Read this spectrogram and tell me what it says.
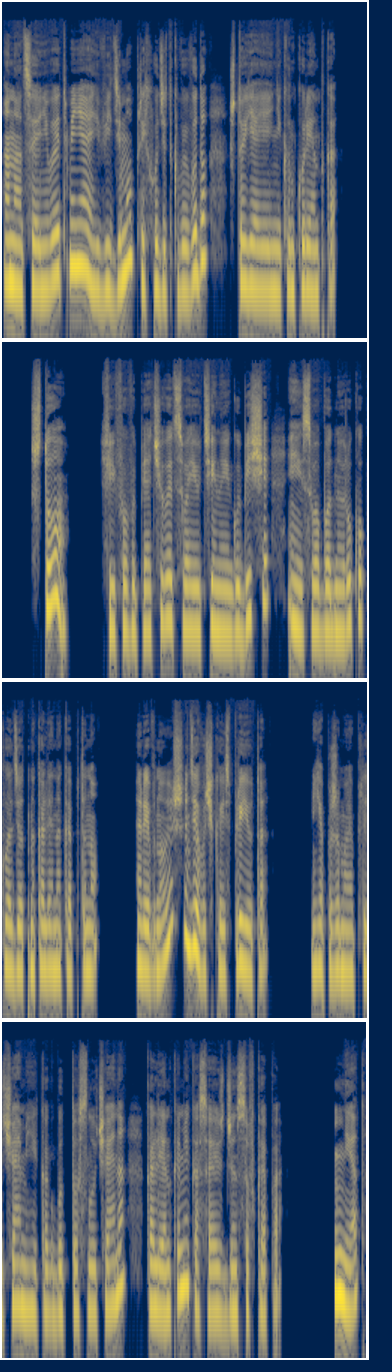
Она оценивает меня и, видимо, приходит к выводу, что я ей не конкурентка. «Что?» Фифа выпячивает свои утиные губища и свободную руку кладет на колено Кэптону. «Ревнуешь, девочка из приюта?» Я пожимаю плечами и, как будто случайно, коленками касаюсь джинсов Кэпа. «Нет,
